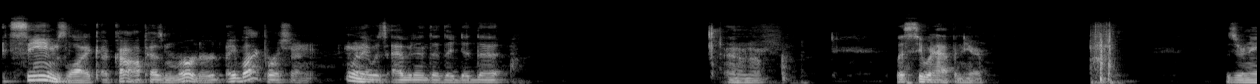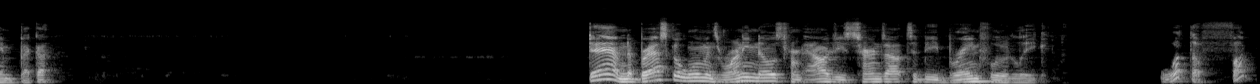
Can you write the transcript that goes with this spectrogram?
it seems like a cop has murdered a black person when it was evident that they did that. I don't know. Let's see what happened here. Is her name Becca? Damn, Nebraska woman's runny nose from allergies turns out to be brain fluid leak. What the fuck?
